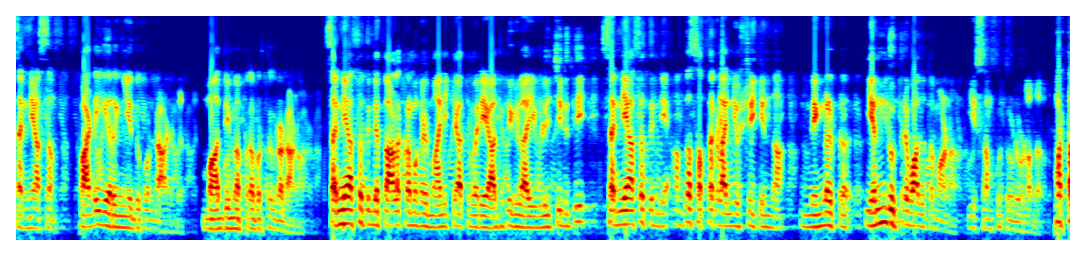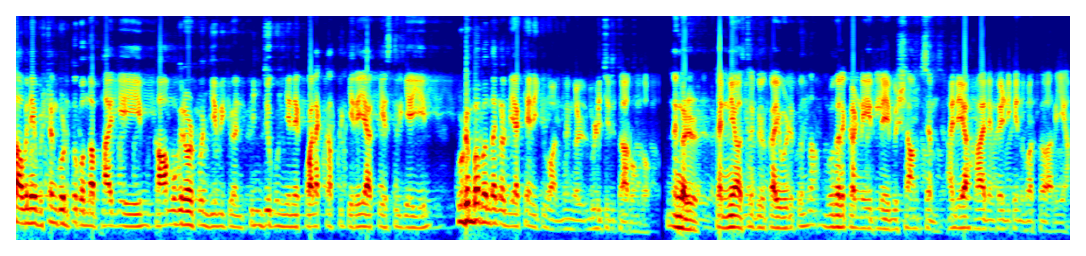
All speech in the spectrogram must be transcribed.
സന്യാസം പടിയിറങ്ങിയത് കൊണ്ടാണിത് മാധ്യമ പ്രവർത്തകരോടാണ് സന്യാസത്തിന്റെ താളക്രമങ്ങൾ മാനിക്കാത്തവരെ അതിഥികളായി വിളിച്ചിരുത്തി സന്യാസത്തിന്റെ അന്തസത്തകൾ അന്വേഷിക്കുന്ന നിങ്ങൾക്ക് എന്ത് ഉത്തരവാദിത്തമാണ് ഈ സമൂഹത്തോടുള്ളത്? ഭർത്താവിനെ വിഷം കൊടുത്തു കൊന്ന ഭാര്യയെയും കാമുകരോടൊപ്പം ജീവിക്കുവാൻ പിഞ്ചു കുഞ്ഞിനെ കൊലക്കത്തിക്ക് ഇരയാക്കിയ സ്ത്രീയെയും കുടുംബ ബന്ധങ്ങൾ വ്യാഖ്യാനിക്കുവാൻ നിങ്ങൾ വിളിച്ചിരുത്താറുണ്ടോ? നിങ്ങൾ കന്യാസ്ത്രീകൾക്കായി ഒഴുക്കുന്ന മുതൽക്കണ്ണീരിലെ വിഷാംശം അരിയാഹാരം കഴിക്കുന്നവർക്ക് അറിയാം.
